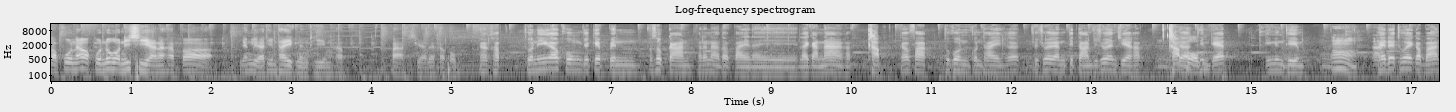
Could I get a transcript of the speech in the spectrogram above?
ขอบคุณนะขอบคุณทุกคนที่เชียร์นะครับ ก็ยังเหลือทีมไทยอีกหนึ่งทีมครับฝากเชียร์ด้วยครับผม นะครับทัวร์นี้ก็คงจะเก็บเป็นประสบการณ์พัฒนาต่อไปในรายการหน้าครับ ครับ ก็ฝากทุกคนคนไทยก็ช่วยๆกันติดตามช่วยๆกันเชียร์ครับครับเหลือผม ทีมแก๊ส อีกหนึ่งทีม อืม ให้ได้ถ้วยกลับบ้าน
